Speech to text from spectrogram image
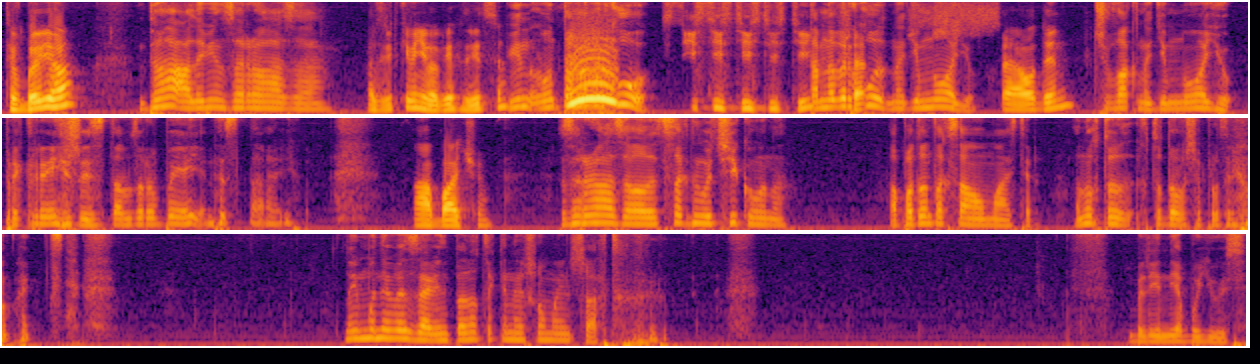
Ти вбив його? Да, але він зараза. А звідки він вибіг? Звідси? Він вон там наверху. Стій, стій, стій, стій, стій. Там наверху, наді мною. Ще один. Чувак наді мною. Прикрий щось там зроби, я не знаю. А, бачу. Зараза, але це так неочікувано. А потім так само мастер. А ну хто, хто довше протримується. Ну йому не везе, він певно таки знайшов майншахт. Блін, я боюсь.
